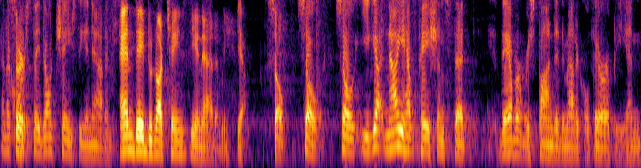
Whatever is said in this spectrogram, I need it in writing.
And of course, they don't change the anatomy. And they do not change the anatomy. Yeah. So, so, so you got now you have patients that they haven't responded to medical therapy, and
